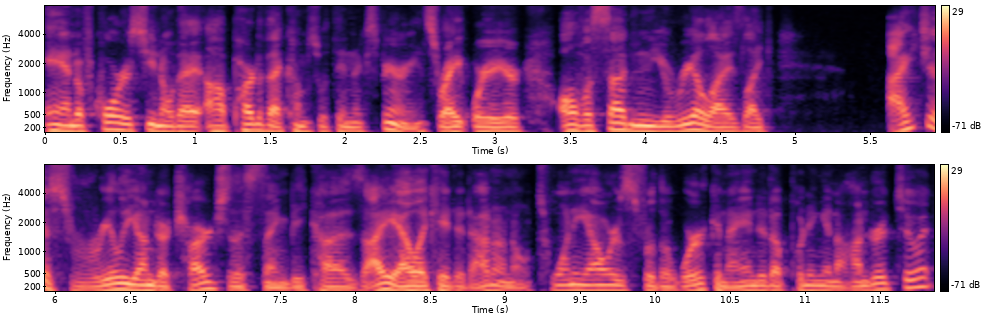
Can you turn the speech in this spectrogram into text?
And of course you know that uh, part of that comes with inexperience right? Where you're all of a sudden you realize like I just really undercharged this thing because I allocated, I don't know, 20 hours for the work and I ended up putting in 100 to it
